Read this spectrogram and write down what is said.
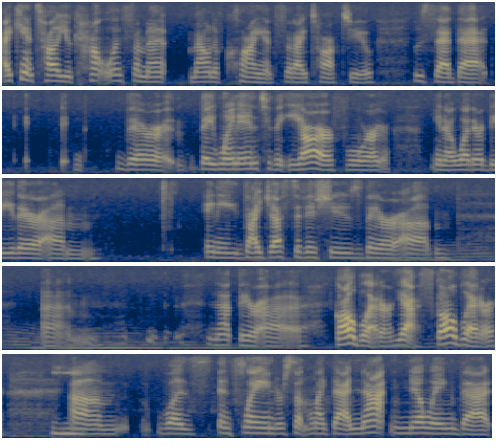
I can't tell you countless amount of clients that I talked to who said that they're, they went into the ER for, you know, whether it be their um, any digestive issues, their um, um, not their uh, gallbladder, yes, gallbladder mm um, was inflamed or something like that, not knowing that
